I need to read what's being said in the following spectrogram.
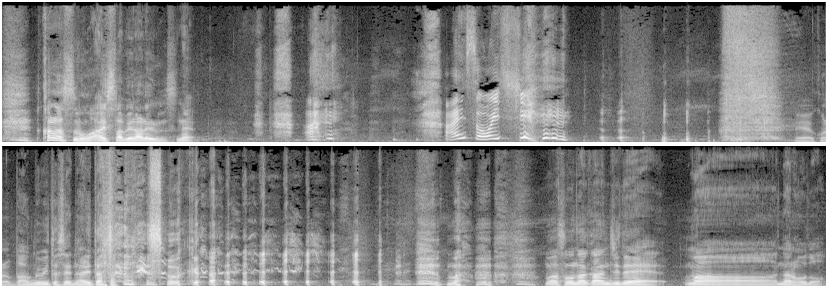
カラスもアイス食べられるんですね。アイス美味しい。えー、これは番組として成り立つんでしょうか。まあまあそんな感じでまあなるほど。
